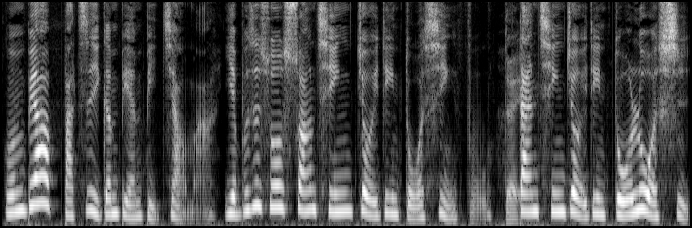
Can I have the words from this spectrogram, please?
我们不要把自己跟别人比较嘛，也不是说双亲就一定多幸福，对，单亲就一定多弱势。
